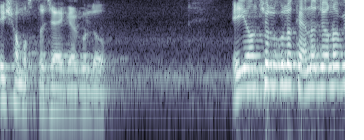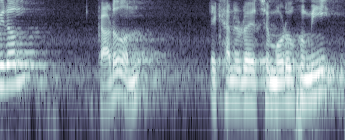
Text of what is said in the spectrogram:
এই সমস্ত জায়গাগুলো। এই অঞ্চলগুলো কেন জনবিরল? কারণ এখানে রয়েছে মরুভূমি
